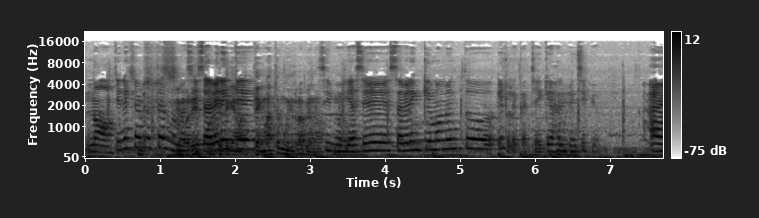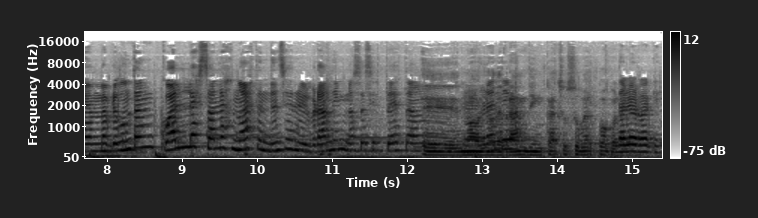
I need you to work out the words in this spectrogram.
no. Tienes que aportar Si nomás y morís saber porque en te, quema- te qué... quemaste muy rápido, ¿no? Sí, pues, y hacer, saber en qué momento irle, ¿cachai? Que es al principio. Eh, me preguntan cuáles son las nuevas tendencias en el branding, no sé si ustedes están... Eh, no, ¿El yo de branding? cacho súper poco. Dale, Raquel.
